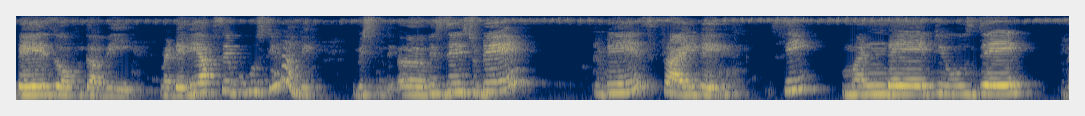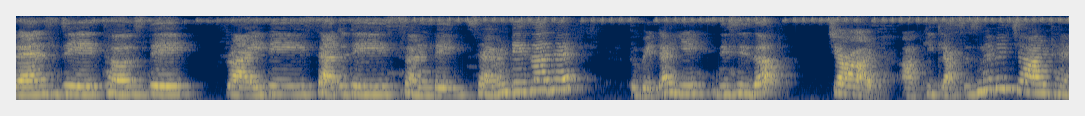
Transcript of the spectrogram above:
डेज़ ऑफ़ द वीक मैं डेली आपसे पूछती हूँ ना week which uh, which day is today today is friday see monday tuesday wednesday thursday friday saturday sunday seven days are there तो बेटा ये दिस इज़ अ चार्ट आपकी क्लासेस में भी चार्ट है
